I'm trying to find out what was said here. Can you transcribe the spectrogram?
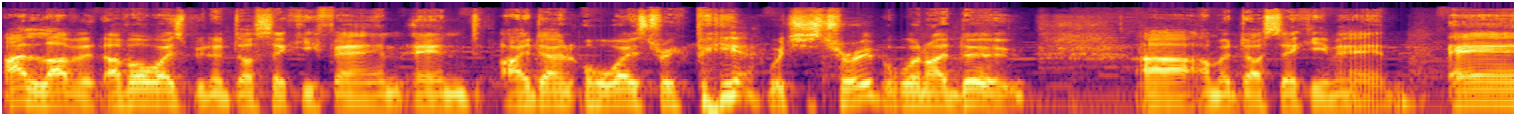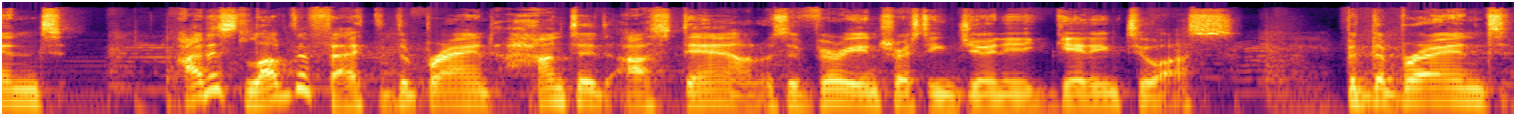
I love it. I've always been a Dos Equis fan and I don't always drink beer, which is true, but when I do, uh, I'm a Dos Equis man. And I just love the fact that the brand hunted us down. It was a very interesting journey getting to us. But the brand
